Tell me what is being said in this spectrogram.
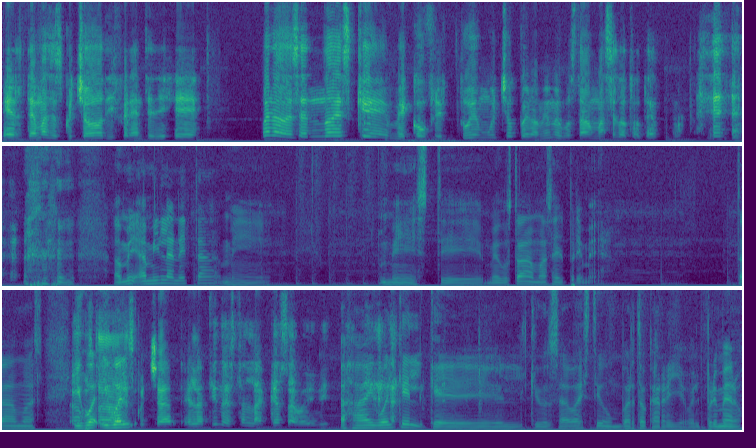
el tema se escuchó diferente dije, bueno, no es que me conflictúe mucho, pero a mí me gustaba más el otro tema. a mí, a mí la neta me, me, este, me gustaba más el primero. Estaba más, Me igual, gustaba igual, escuchar, el latino está en la casa, baby. ajá, igual que el que el que usaba este Humberto Carrillo, el primero.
